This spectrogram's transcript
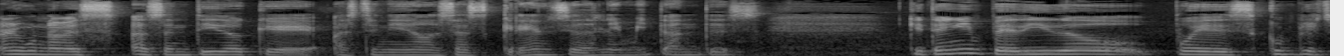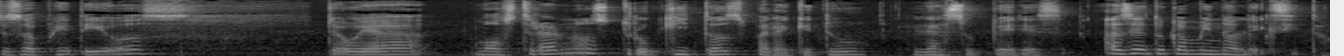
¿Alguna vez has sentido que has tenido esas creencias limitantes que te han impedido pues cumplir tus objetivos? Te voy a mostrar unos truquitos para que tú las superes hacia tu camino al éxito.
